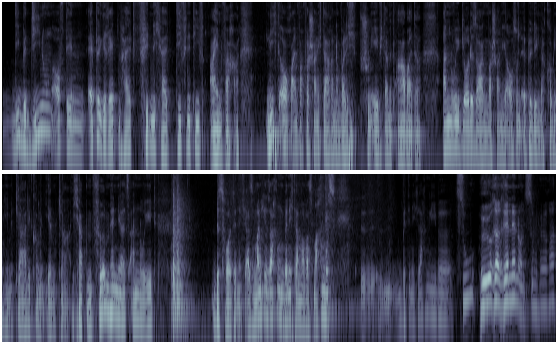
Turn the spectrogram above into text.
die Bedienung auf den Apple-Geräten halt, finde ich halt definitiv einfacher. Liegt auch einfach wahrscheinlich daran, weil ich schon ewig damit arbeite. Android-Leute sagen wahrscheinlich auch so ein Apple-Ding, da komme ich nicht mit klar, die kommen mit ihrem klar. Ich habe ein Firmenhandy als Android, bis heute nicht. Also manche Sachen, wenn ich da mal was machen muss, äh, bitte nicht lachen, liebe Zuhörerinnen und Zuhörer.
